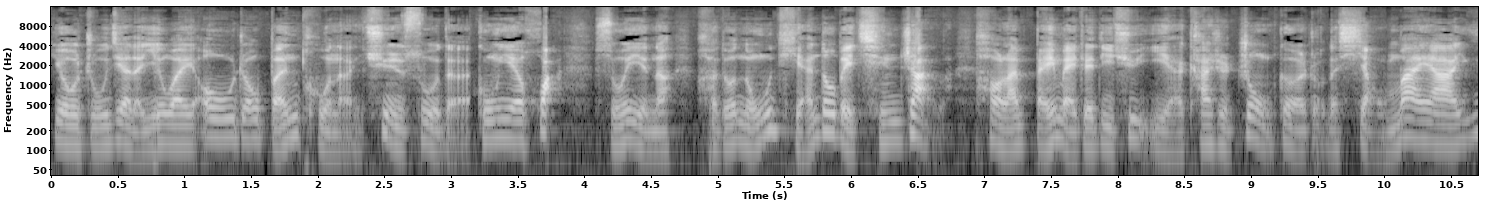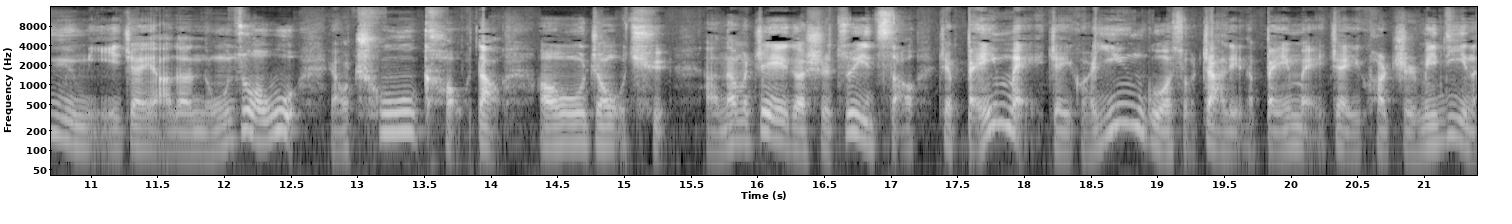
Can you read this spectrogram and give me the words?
又逐渐的因为欧洲本土呢迅速的工业化，所以呢很多农田都被侵占了。后来北美这地区也开始种各种的小麦呀、玉米这样的农作物，然后出口到欧洲去。啊，那么这个是最早这北美这一块英国所占领的北美这一块殖民地呢，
